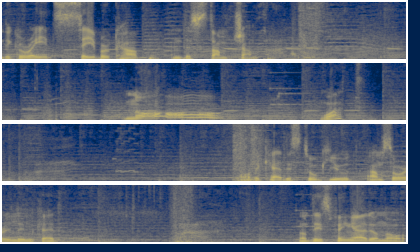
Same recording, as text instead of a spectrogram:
The Great Saber Cub and the Stump Jump. No! What? Oh, the cat is too cute. I'm sorry, little cat. Now this thing, I don't know.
